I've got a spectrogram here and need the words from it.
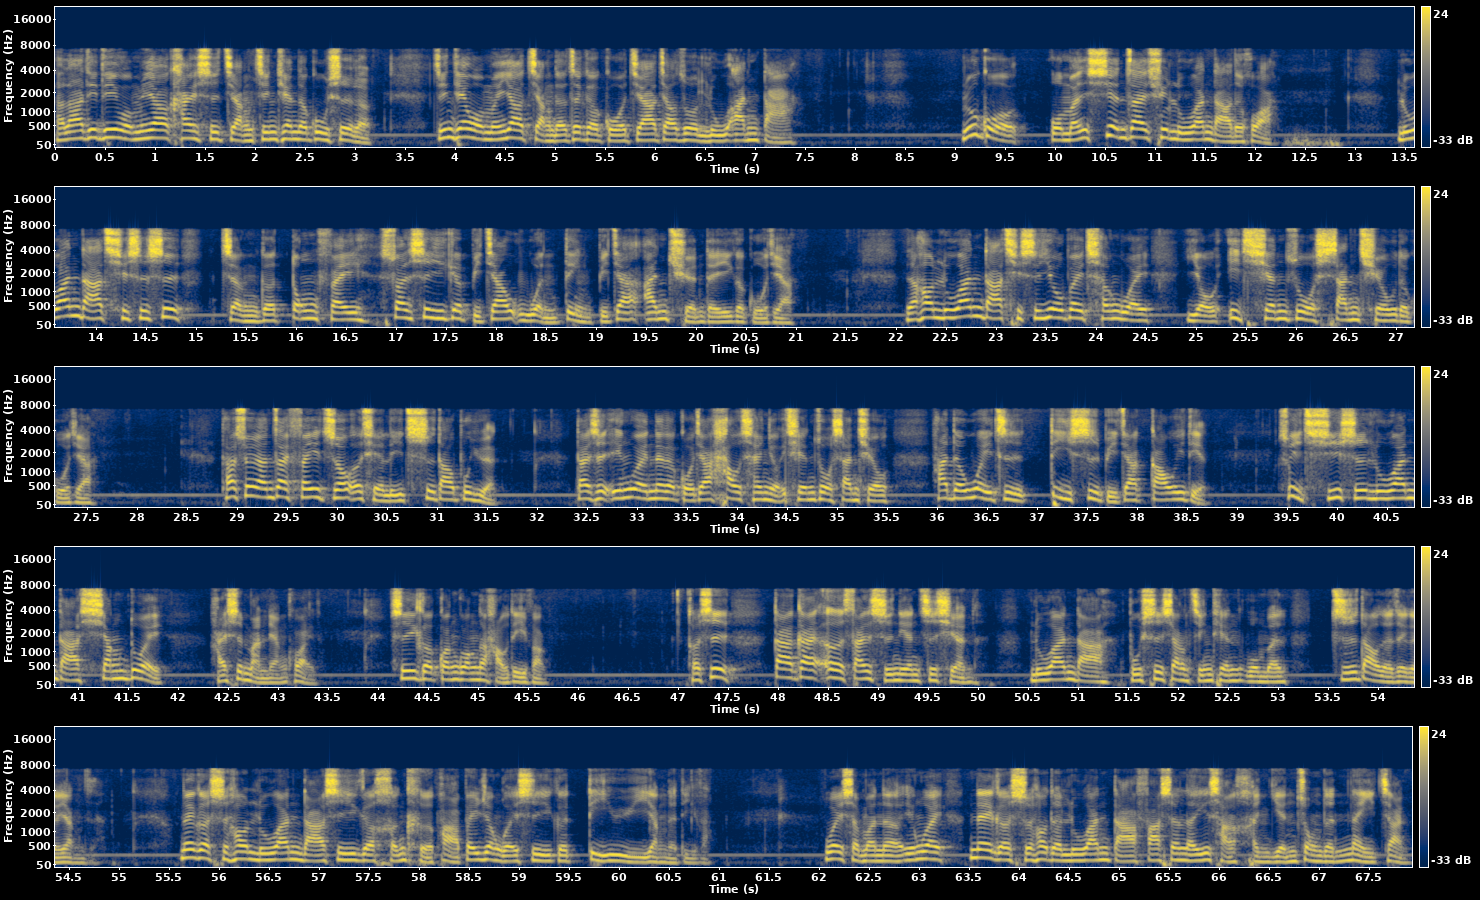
好啦，弟弟，我们要开始讲今天的故事了。今天我们要讲的这个国家叫做卢安达。如果我们现在去卢安达的话，卢安达其实是整个东非算是一个比较稳定、比较安全的一个国家。然后卢安达其实又被称为有一千座山丘的国家。它虽然在非洲，而且离赤道不远，但是因为那个国家号称有一千座山丘，它的位置地势比较高一点，所以其实卢安达相对还是蛮凉快的，是一个观光的好地方。可是大概二三十年之前，卢安达不是像今天我们知道的这个样子。那个时候，卢安达是一个很可怕，被认为是一个地狱一样的地方。为什么呢？因为那个时候的卢安达发生了一场很严重的内战，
